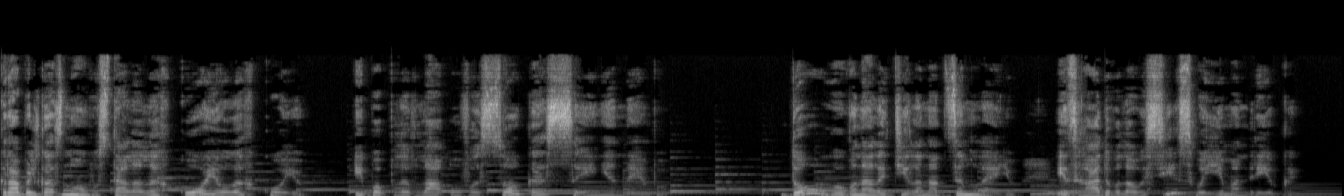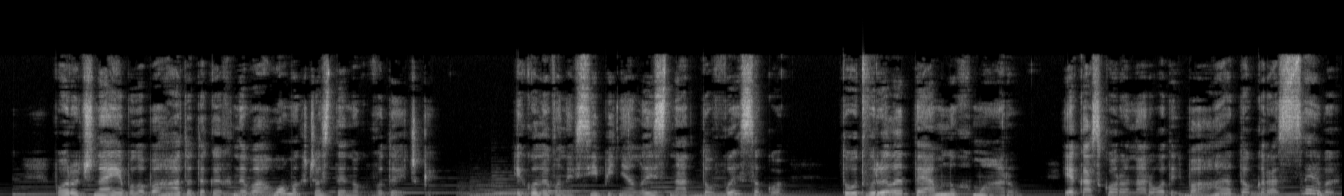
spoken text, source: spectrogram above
крапелька знову стала легкою легкою і попливла у високе синє небо. Довго вона летіла над землею і згадувала усі свої мандрівки. Поруч неї було багато таких невагомих частинок водички, і коли вони всі піднялись надто високо, то утворили темну хмару, яка скоро народить багато красивих,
